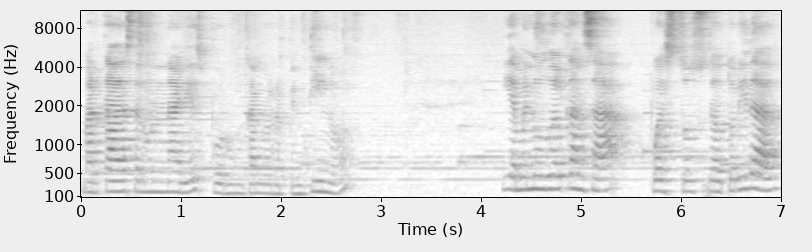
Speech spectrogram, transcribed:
marcada esta luna en Aries por un cambio repentino, y a menudo alcanza puestos de autoridad,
